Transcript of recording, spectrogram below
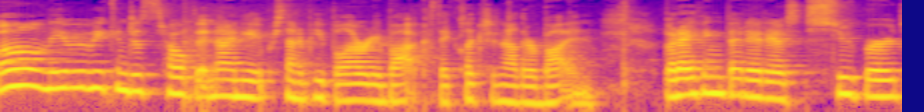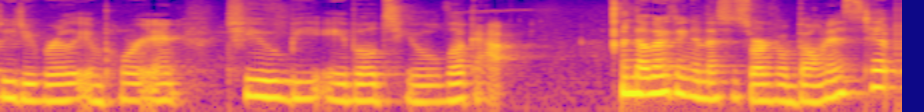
Well, maybe we can just hope that 98% of people already bought because they clicked another button. But I think that it is super duty really important to be able to look at. Another thing, and this is sort of a bonus tip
